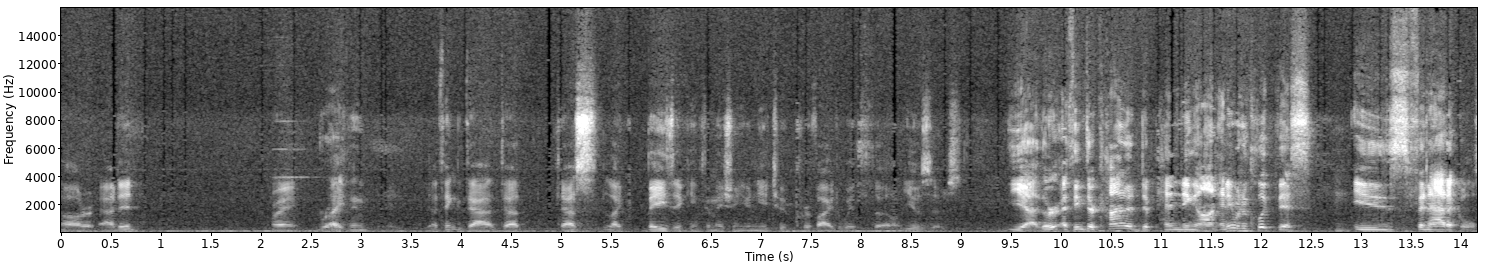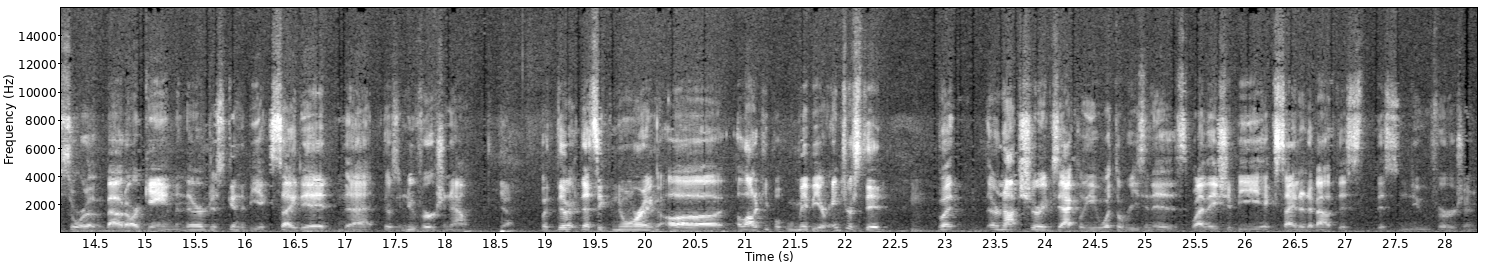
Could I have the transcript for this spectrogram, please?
are added. Right. I Right. think I think that that that's like basic information you need to provide with uh, users. Yeah, they're. I think they're kind of depending on anyone who clicked this Mm. is fanatical, sort of, about our game, and they're just going to be excited that there's a new version out. Yeah. But they're, that's ignoring uh, a lot of people who maybe are interested, Mm. but they're not sure exactly what the reason is why they should be excited about this this new version.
